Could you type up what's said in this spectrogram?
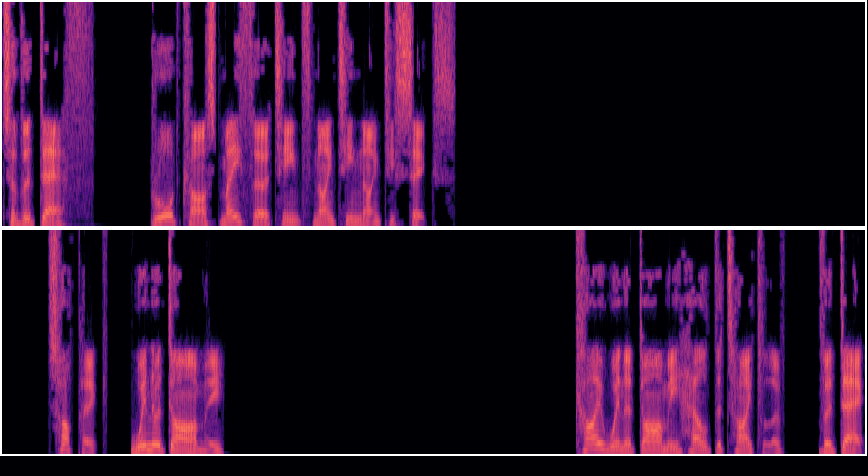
To the Death, broadcast May 13, 1996. Topic: Winn Adami Kai Winn Adami held the title of Vedek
